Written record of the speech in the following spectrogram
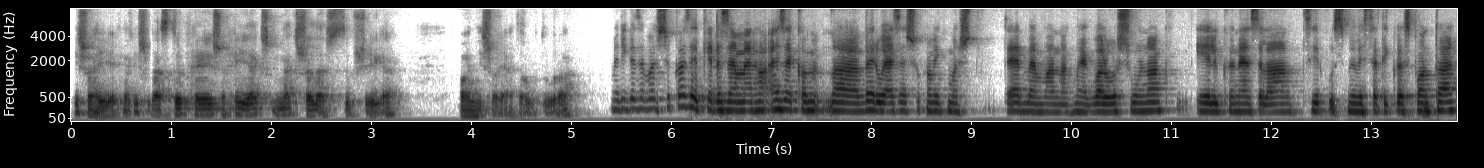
és a helyieknek is lesz több hely, és a helyieknek se lesz szüksége annyi saját autóra. Mert igazából csak azért kérdezem, mert ha ezek a beruházások, amik most terben vannak, megvalósulnak, élükön ezzel a cirkuszművészeti központtal,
